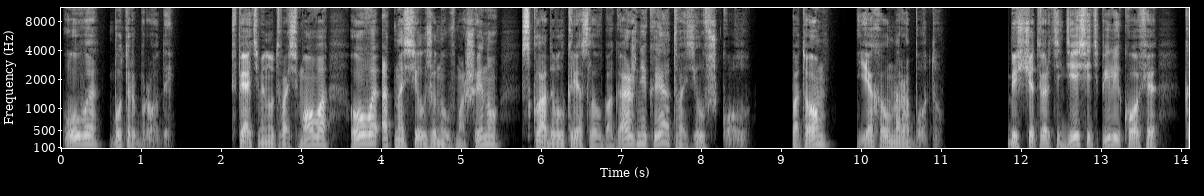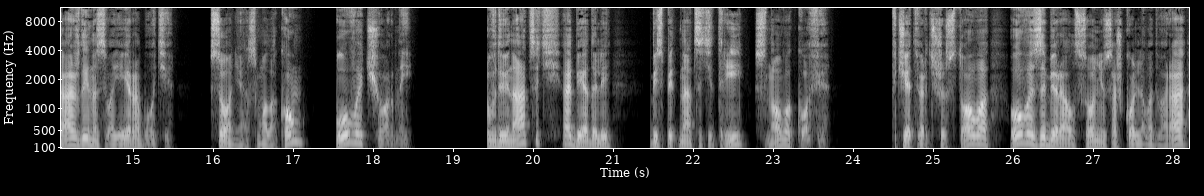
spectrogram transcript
Ува — бутерброды. В пять минут восьмого Ова относил жену в машину, складывал кресло в багажник и отвозил в школу. Потом ехал на работу. Без четверти десять пили кофе, каждый на своей работе. Соня с молоком, Ува черный. В двенадцать обедали, без пятнадцати три снова кофе. В четверть шестого Ова забирал Соню со школьного двора,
